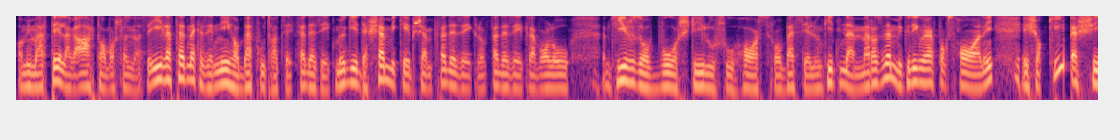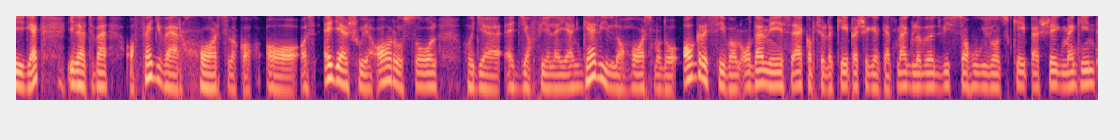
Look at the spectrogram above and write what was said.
ami már tényleg ártalmas lenne az életednek, ezért néha befuthatsz egy fedezék mögé, de semmiképp sem fedezékről fedezékre való Gears of War stílusú harcról beszélünk itt, nem, mert az nem működik, mert meg fogsz halni, és a képességek, illetve a fegyverharcnak a, a, az egyensúlya arról szól, hogy egy a féle ilyen gerilla harcmódon agresszívan odamész, elkapcsolod a képességeket, meglövöd, lövöd, visszahúzod képesség megint,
